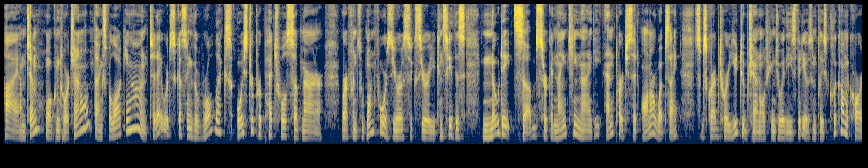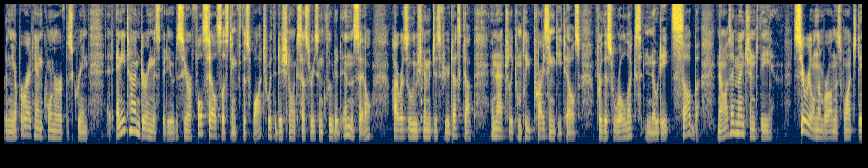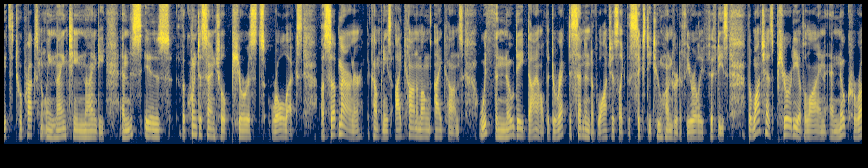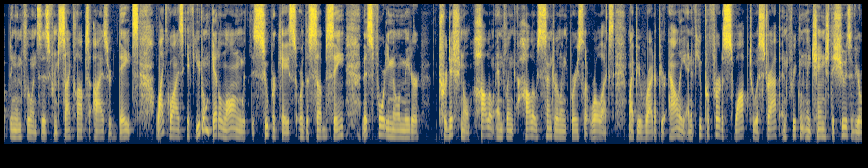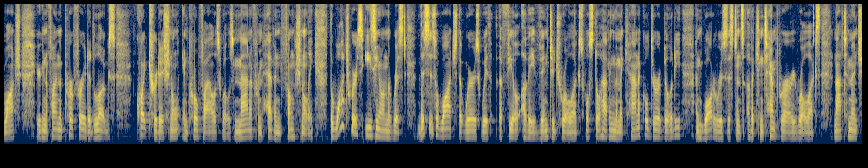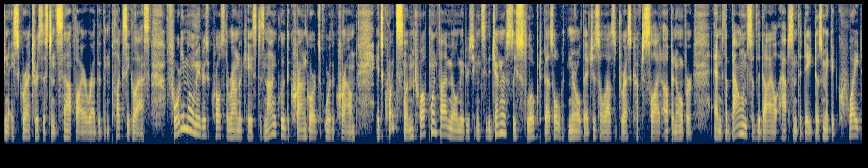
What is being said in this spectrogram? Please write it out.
Hi, I'm Tim. Welcome to our channel and thanks for logging on. Today we're discussing the Rolex Oyster Perpetual Submariner, reference 14060. You can see this no-date sub circa 1990 and purchase it on our website. Subscribe to our YouTube channel if you enjoy these videos and please click on the card in the upper right hand corner of the screen at any time during this video to see our full sales listing for this watch with additional accessories included in the sale, high resolution images for your desktop, and naturally complete pricing details for this Rolex no date sub. Now, as I mentioned, the serial number on this watch dates to approximately 1990, and this is the quintessential purist's Rolex, a Submariner, the company's icon among icons, with the no-date dial, the direct descendant of watches like the 6200 of the early 50s. The watch has purity of line and no corrupting influences from Cyclops eyes or dates. Likewise, if you don't get along with the Super Case or the Sub C, this 40 millimeter traditional hollow end link, hollow center link bracelet Rolex might be right up your alley. And if you prefer to swap to a strap and frequently change the shoes of your watch, you're going to find the perforated lugs quite traditional in profile as well as manna from heaven functionally. The watch wears easy on the wrist. This is a watch that wears with the feel of a vintage Rolex while still having the mechanical durability and water resistance of a contemporary Rolex, not to mention a scratch resistant sapphire rather than plexiglass. 40 millimeters across the round of the case does not include the crown guards or the crown. It's quite slim, 12.5 millimeters. You can see the generously sloped bezel with knurled edges allows the dress cuff to slide up and over, and the balance of the dial absent the date does make it quite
